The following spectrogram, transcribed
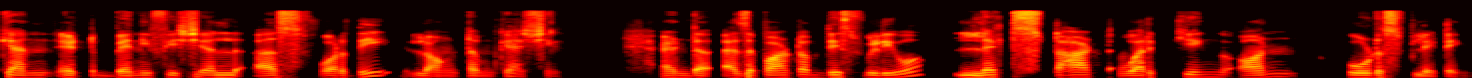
can it beneficial us for the long-term caching. And uh, as a part of this video, let's start working on code splitting.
